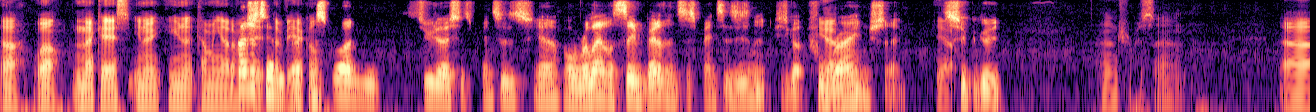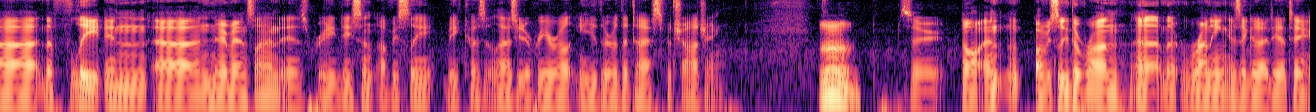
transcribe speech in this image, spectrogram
Ah, well, in that case, you know, unit coming out of I a, just a a vehicle. squad with pseudo suspensors, yeah, or relentless, even better than suspensors, isn't it? Because you've got full Yeah. range, so Yeah. super good. Hundred percent. Uh, the fleet in uh, No Man's Land is pretty decent, obviously, because it allows you to reroll either of the dice for charging. Mm. So, oh, and uh, obviously the run, uh, the running is a good idea too.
